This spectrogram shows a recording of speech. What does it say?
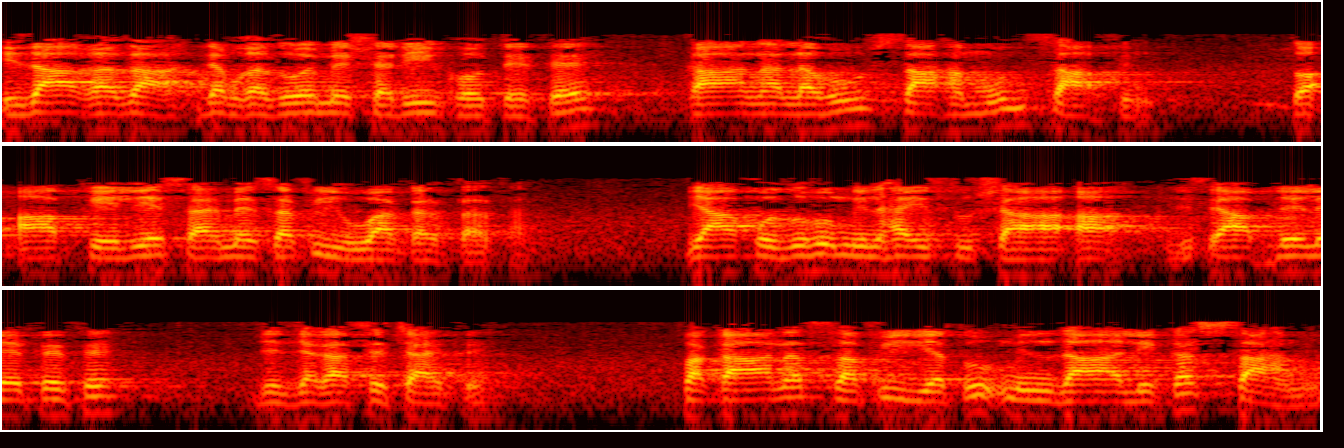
ازا غزا، جب غزوے میں شریک ہوتے تھے کانا لہو ساہم صافن تو آپ کے لیے سہم صفی ہوا کرتا تھا۔ یا خزو منہائی سشا جسے آپ لے لیتے تھے، جس جگہ سے چاہتے۔ فکانت صفی یتو منظال ساہمی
